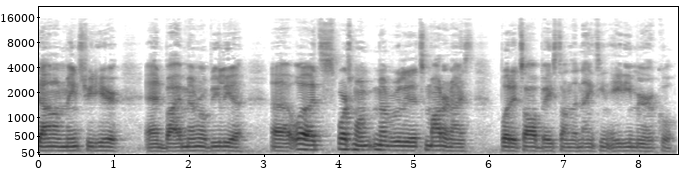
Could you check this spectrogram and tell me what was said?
down on Main Street here and buy memorabilia. Uh, well, it's sports memorabilia. It's modernized, but it's all based on the 1980 miracle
